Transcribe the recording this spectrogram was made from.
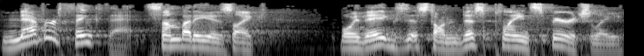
Never think that somebody is like, boy, they exist on this plane spiritually.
